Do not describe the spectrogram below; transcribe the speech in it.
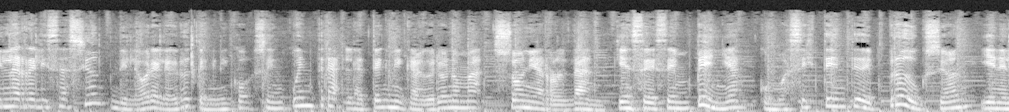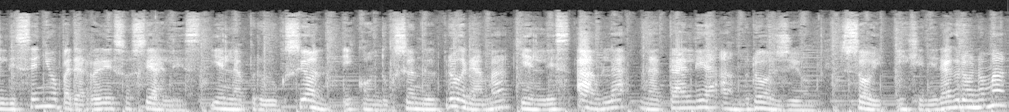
En la realización de la hora del agrotécnico se encuentra la técnica agrónoma Sonia Roldán, quien se desempeña como asistente de producción y en el diseño para redes sociales, y en la producción y conducción del programa, quien les habla, Natalia Ambrogio. Soy ingeniera agrónoma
